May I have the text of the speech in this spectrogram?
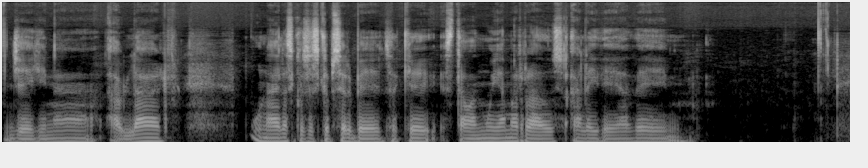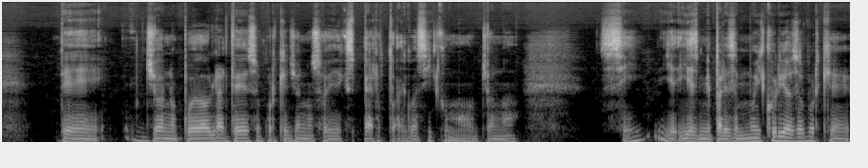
lleguen a hablar. Una de las cosas que observé es que estaban muy amarrados a la idea de, de yo no puedo hablar de eso porque yo no soy experto, algo así como yo no. Sí, y, es, me parece muy curioso porque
